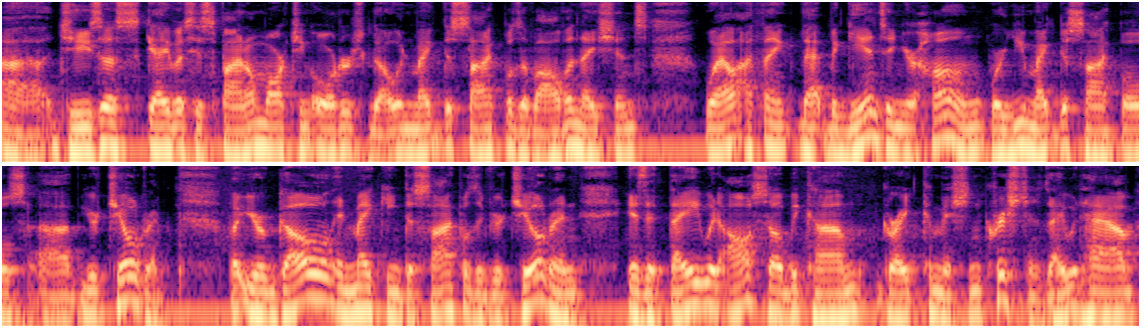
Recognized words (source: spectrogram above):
Uh, Jesus gave us his final marching orders go and make disciples of all the nations. Well, I think that begins in your home where you make disciples of your children. But your goal in making disciples of your children is that they would also become Great Commission Christians. They would have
